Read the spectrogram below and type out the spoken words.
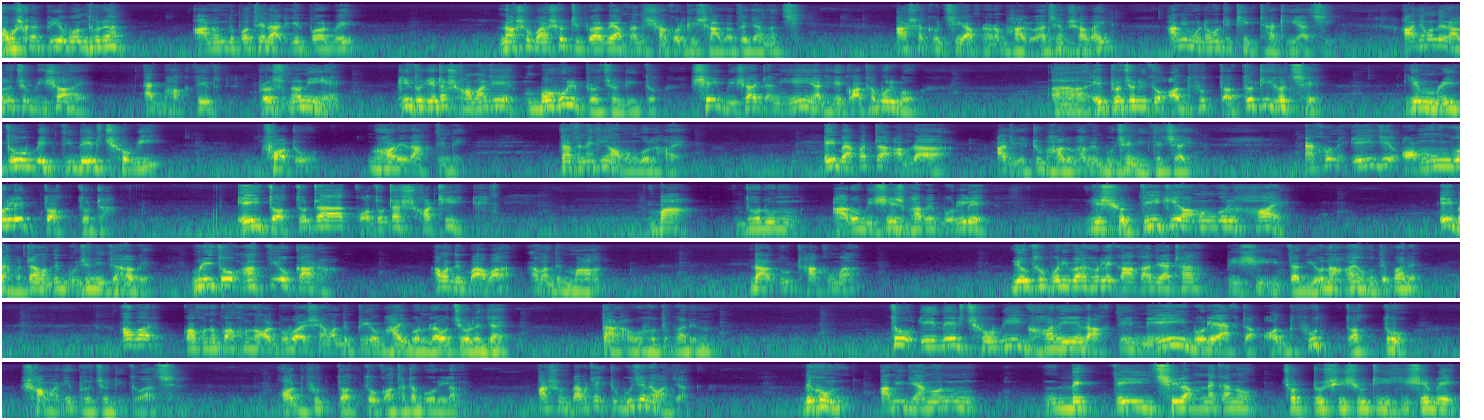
নমস্কার প্রিয় বন্ধুরা, আনন্দ পথের আজকের পর্বে, নশো বাষট্টি পর্বে আপনাদের সকলকে স্বাগত জানাচ্ছি। আশা করছি আপনারা ভালো আছেন সবাই, আমি মোটামুটি ঠিকঠাকই আছি। আজ আমাদের আলোচ্য বিষয় এক ভক্তের প্রশ্ন নিয়ে, কিন্তু যেটা সমাজে বহুল প্রচলিত, সেই বিষয়টা নিয়েই আজকে কথা বলব। এই প্রচলিত অদ্ভুত তত্ত্বটি হচ্ছে যে মৃত ব্যক্তিদের ছবি, ফটো ঘরে রাখতে নেই, তাতে নাকি অমঙ্গল হয়। এই ব্যাপারটা আমরা আজকে একটু ভালোভাবে বুঝে নিতে চাই। এখন এই যে অমঙ্গলের তত্ত্বটা, এই তত্ত্বটা কতটা সঠিক? বা ধরুন আরও বিশেষভাবে বললে যে সত্যিই কি অমঙ্গল হয়? এই ব্যাপারটা আমাদের বুঝে নিতে হবে। মৃত আত্মীয় কারা? আমাদের বাবা, আমাদের মা, দাদু, ঠাকুমা, যৌথ পরিবার হলে কাকা, জ্যাঠা, পিসি ইত্যাদিও না হয়, হতে পারে। আবার কখনো কখনো অল্প বয়সে আমাদের প্রিয় ভাই বোনরাও চলে যায়, তারাও হতে পারেন। তো এদের ছবি ঘরে রাখতে নেই বলে একটা অদ্ভুত তত্ত্ব সমাজে প্রচলিত আছে। অদ্ভুত তত্ত্ব কথাটা বললাম। আসুন, ব্যাপারটা একটু বুঝে নেওয়া যাক। দেখুন, আমি যেমন দেখতেই ছিলাম না কেন, ছোট্ট শিশুটি হিসেবে,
